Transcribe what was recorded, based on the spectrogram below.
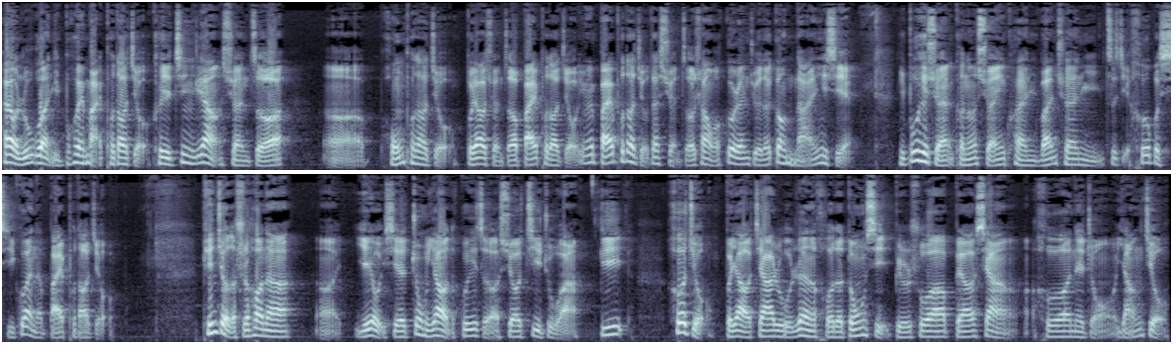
还有，如果你不会买葡萄酒，可以尽量选择呃红葡萄酒，不要选择白葡萄酒，因为白葡萄酒在选择上，我个人觉得更难一些。你不会选，可能选一款完全你自己喝不习惯的白葡萄酒。品酒的时候呢？呃，也有一些重要的规则需要记住啊。第一，喝酒不要加入任何的东西，比如说不要像喝那种洋酒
